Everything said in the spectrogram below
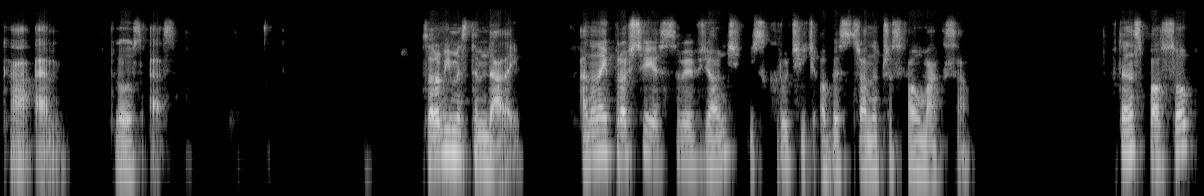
Km plus S. Co robimy z tym dalej? A no najprościej jest sobie wziąć i skrócić obie strony przez V maxa. W ten sposób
